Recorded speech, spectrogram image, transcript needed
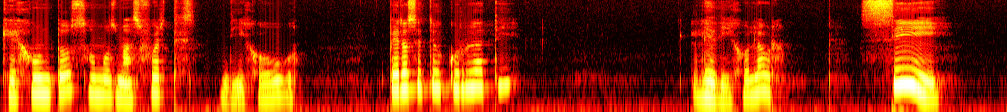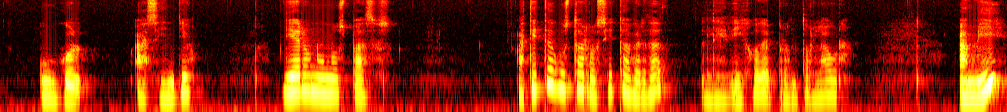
que juntos somos más fuertes, dijo Hugo. Pero se te ocurrió a ti, le dijo Laura. Sí. Hugo asintió. Dieron unos pasos. A ti te gusta Rosita, ¿verdad? le dijo de pronto Laura. ¿A mí?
